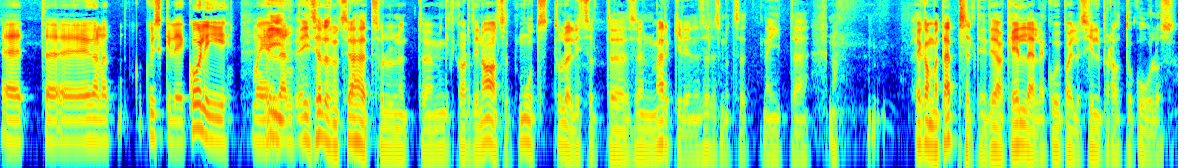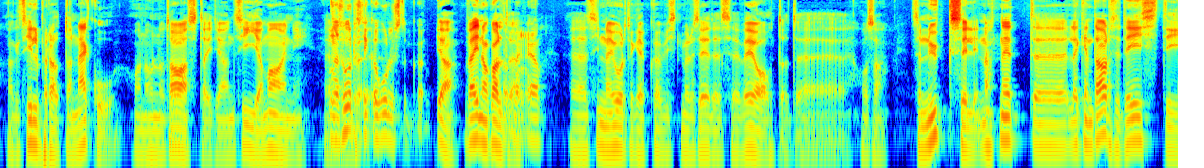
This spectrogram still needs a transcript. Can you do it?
et äh, ega nad kuskile ei koli, ma eeldan. ei, selles mõttes jah, et sul nüüd äh, mingit kardinaalset muutust ei tule, lihtsalt äh, see on märgiline selles mõttes, et neid noh, ega ma täpselt ei tea, kellele kui palju Silverauto kuulus, aga Silverauto nägu on olnud aastaid ja on siiamaani no suuresti ikka kuulustab ka. jaa, Väino Kaldoja. sinna juurde käib ka vist Mercedese veoautode osa. see on üks selline, noh need legendaarsed Eesti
